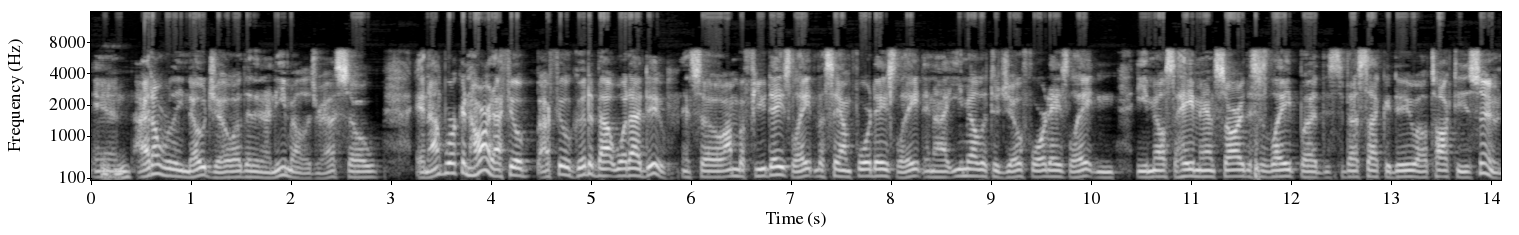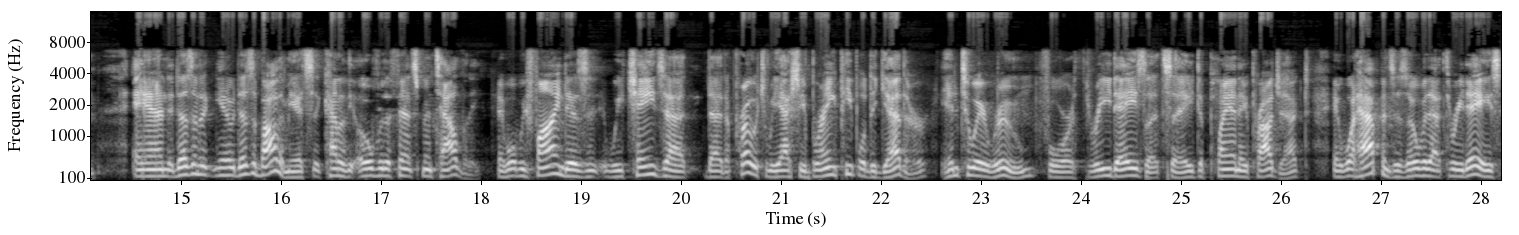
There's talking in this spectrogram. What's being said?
And mm-hmm. I don't really know Joe other than an email address. So, and I'm working hard. I feel, I feel good about what I do. And so I'm a few days late. Let's say I'm four days late and I email it to Joe four days late and email say, Hey man, sorry, this is late, but it's the best I could do. I'll talk to you soon. And it doesn't, you know, it doesn't bother me. It's kind of the over the fence mentality. And what we find is we change that that approach. We actually bring people together into a room for three days, let's say, to plan a project. And what happens is over that three days,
